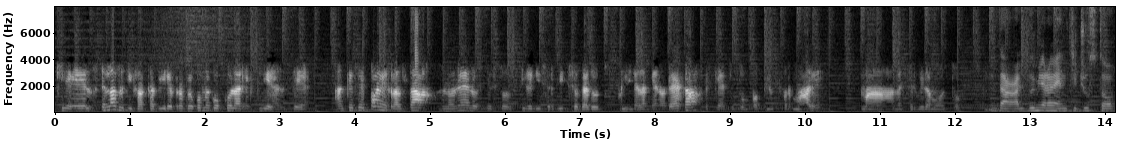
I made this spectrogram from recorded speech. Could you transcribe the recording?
che lo stellato ti fa capire proprio come coccolare il cliente anche se poi in realtà non è lo stesso stile di servizio che adotto qui nella pianoteca, perché è tutto un po' più informale, ma mi è servita molto. Dal 2020, giusto?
